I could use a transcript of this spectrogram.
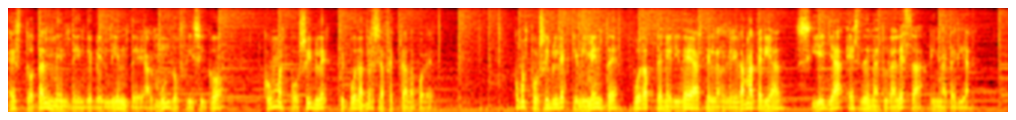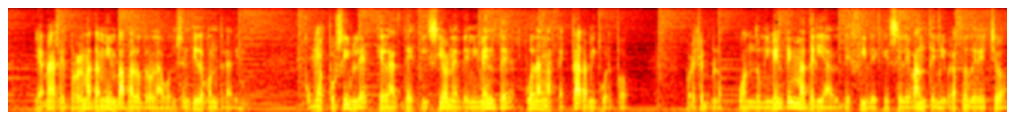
es totalmente independiente al mundo físico, ¿cómo es posible que pueda verse afectada por él? ¿Cómo es posible que mi mente pueda obtener ideas de la realidad material si ella es de naturaleza inmaterial? Y además, el problema también va para el otro lado, en sentido contrario. ¿Cómo es posible que las decisiones de mi mente puedan afectar a mi cuerpo? Por ejemplo, cuando mi mente inmaterial decide que se levante mi brazo derecho,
